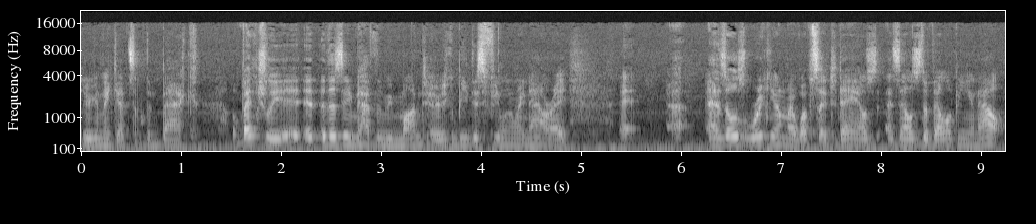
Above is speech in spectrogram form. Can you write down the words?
you're gonna get something back. Eventually, it, it doesn't even have to be monetary. It can be this feeling right now, right? As I was working on my website today, I was, as I was developing it out,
